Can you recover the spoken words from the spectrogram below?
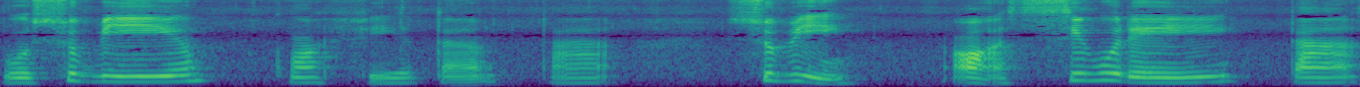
Vou subir com a fita, tá? Subir, ó, segurei, tá?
